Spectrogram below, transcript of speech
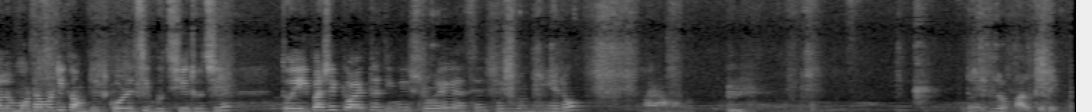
চলো, মোটামুটি কমপ্লিট করেছি গুছিয়ে টুছিয়ে। তো এই পাশে কয়েকটা জিনিস রয়ে গেছে, সেগুলো মেয়েরও আর আমারও। তো এইগুলো কালকে দেখব।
